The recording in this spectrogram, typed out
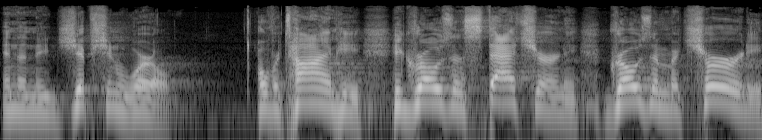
in an Egyptian world. Over time, he, he grows in stature and he grows in maturity.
